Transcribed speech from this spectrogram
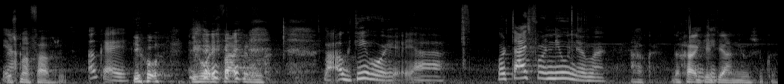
Die is mijn favoriet. Oké. Die hoor, die hoor ik vaak genoeg. Maar ook die hoor je, ja. Wordt tijd voor een nieuw nummer. Ah, Oké, dan ga ik Denk dit ik. jaar nieuw zoeken.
